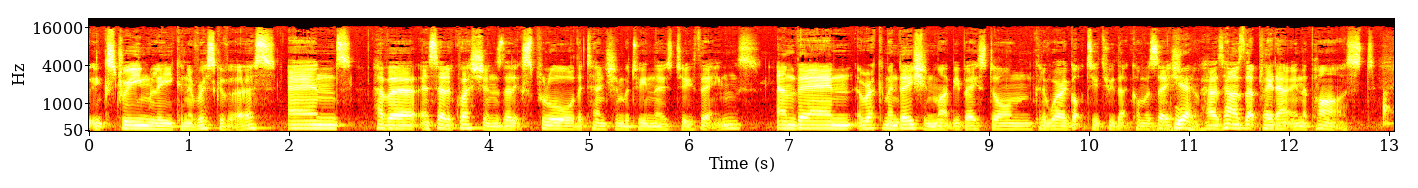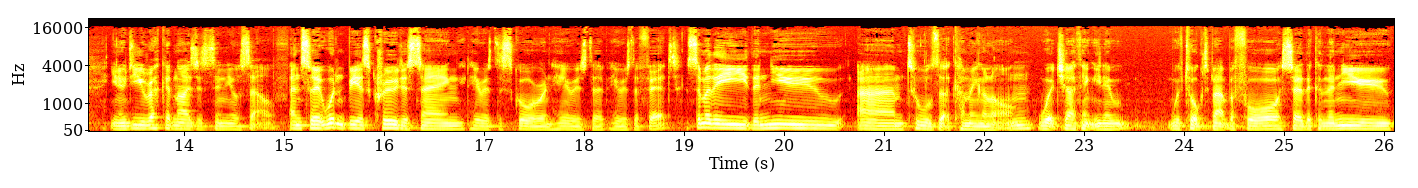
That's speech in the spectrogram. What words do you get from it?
extremely kind of risk averse and have a, a, set of questions that explore the tension between those two things. And then a recommendation might be based on kind of where I got to through that conversation. Yeah. How's, how's that played out in the past? You know, do you recognize this in yourself? And so it wouldn't be as crude as saying, here is the score and here is the, here is the fit. Some of the, the new um, tools that are coming along, which I think, you know, we've talked about before. So the, the new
